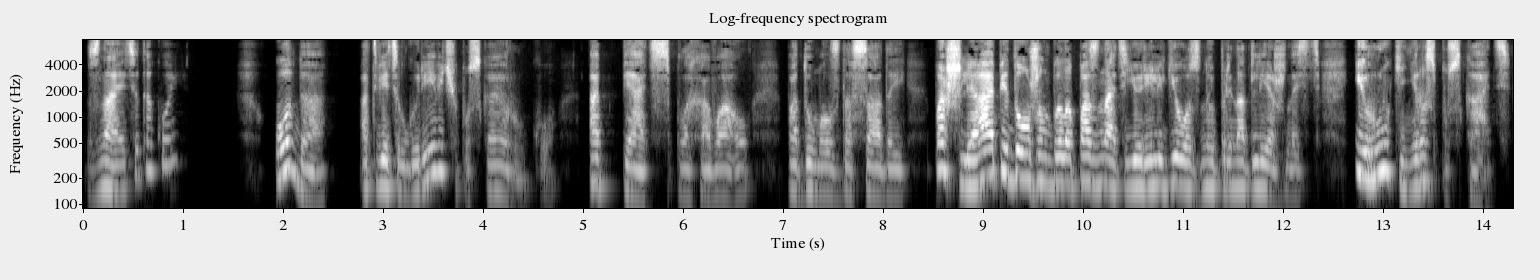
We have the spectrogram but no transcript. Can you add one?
Знаете такой?» «О да», — ответил Гуревич, опуская руку. «Опять сплоховал», — подумал с досадой. «По шляпе должен был опознать ее религиозную принадлежность и руки не распускать».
